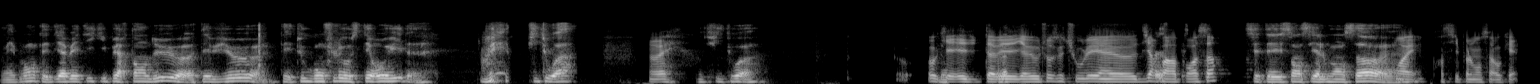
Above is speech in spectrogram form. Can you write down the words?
Mais bon, t'es diabétique hypertendu, t'es vieux, t'es tout gonflé aux stéroïdes. Méfie-toi, Ouais. méfie-toi. Ok. Et il y avait autre chose que tu voulais euh, dire par rapport à ça? C'était essentiellement ça. euh. Ouais, principalement ça. Ok,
